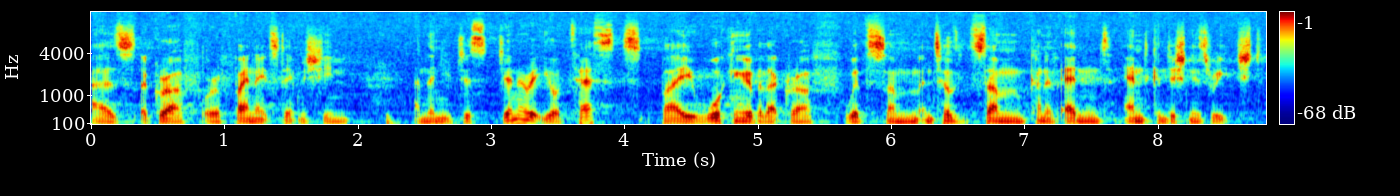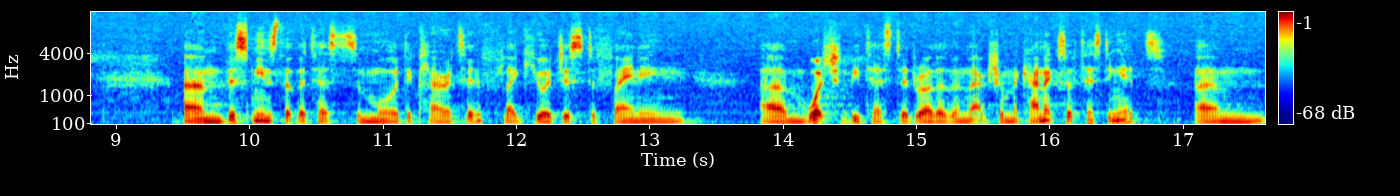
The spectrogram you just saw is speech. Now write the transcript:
as a graph or a finite state machine and then you just generate your tests by walking over that graph with some, until some kind of end, end condition is reached. Um, this means that the tests are more declarative, like you're just defining um, what should be tested rather than the actual mechanics of testing it. Um,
